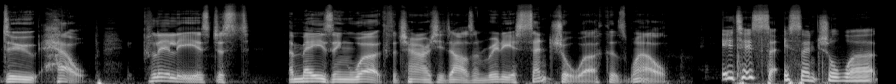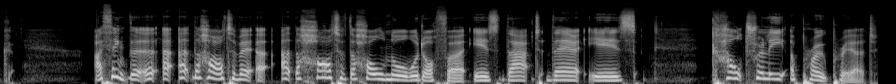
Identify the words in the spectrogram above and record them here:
do help. Clearly, is just amazing work the charity does and really essential work as well. It is essential work. I think that uh, at the heart of it, uh, at the heart of the whole Norwood offer is that there is culturally appropriate.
